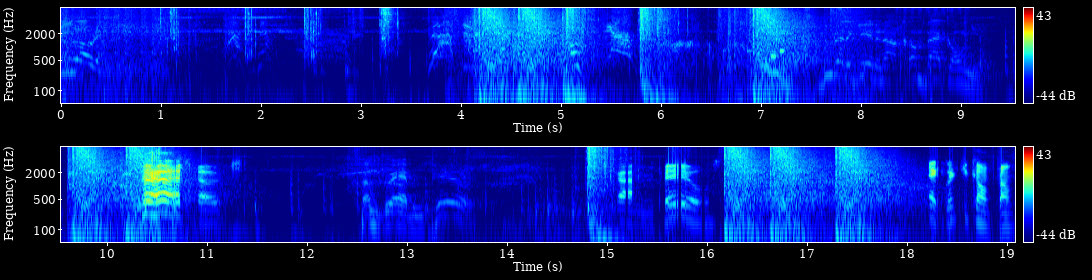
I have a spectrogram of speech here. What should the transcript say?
Reloading. Do that again and I'll come back on you. I'm grabbing pills. got me pills. Hey, where'd you come from?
